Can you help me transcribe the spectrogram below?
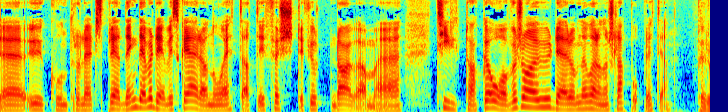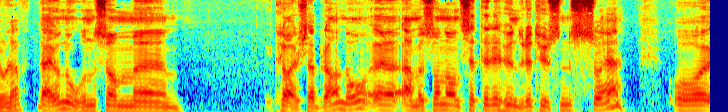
til ukontrollert spredning. Det er vel det vi skal gjøre nå etter at de første 14 dager med tiltaket er over. Så må vi vurdere om det går an å slippe opp litt igjen. Per Olav? Det er jo noen som klarer seg bra nå. Amazon ansetter 100 000, så jeg og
